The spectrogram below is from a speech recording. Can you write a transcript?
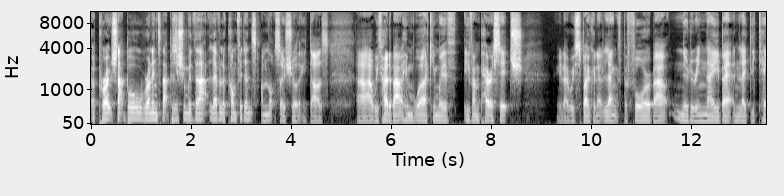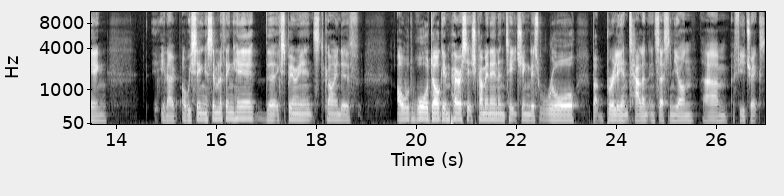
approach that ball, run into that position with that level of confidence? I'm not so sure that he does. Uh, we've heard about him working with Ivan Perisic. You know, we've spoken at length before about Noureddine Naybet and Ledley King. You know, are we seeing a similar thing here? The experienced kind of old war dog in Perisic coming in and teaching this raw but brilliant talent in Sessegnon um, a few tricks.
